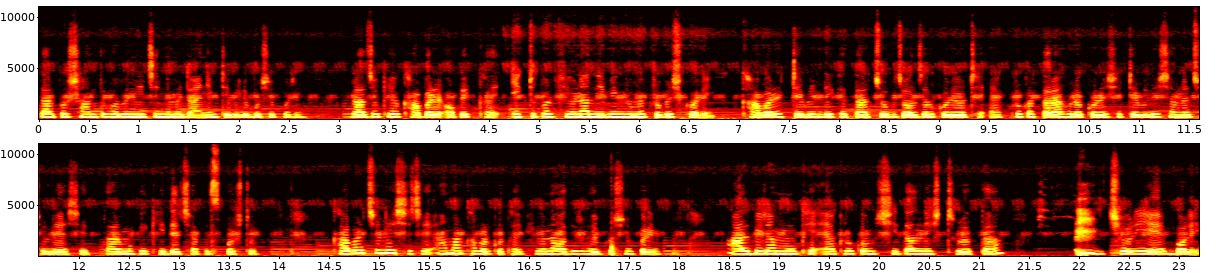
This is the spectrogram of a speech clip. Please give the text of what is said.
তারপর শান্তভাবে নিচে নেমে ডাইনিং টেবিলে বসে পড়ে। রাজকীয় খাবারের অপেক্ষায়। একটু পর ফিওনা লিভিং রুমে প্রবেশ করে। খাবারের টেবিল দেখে তার চোখ জলজল করে ওঠে। এক প্রকার তাড়াহুড়ো করে সে টেবিলের সামনে চলে আসে। তার মুখে খিদের ছাপ স্পষ্ট। খাবার চলে এসেছে, আমার খাবার কোথায়? ফিওনা অধীর হয়ে প্রশ্ন করে। আলবিরা মুখে একরকম শীতল নিষ্ঠুরতা ছড়িয়ে বলে,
